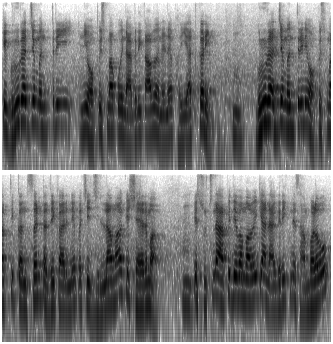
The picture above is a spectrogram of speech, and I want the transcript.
કે ગૃહ રાજ્ય મંત્રીની ઓફિસમાં કોઈ નાગરિક આવ્યો અને એને ફરિયાદ કરી. ગૃહ રાજ્ય મંત્રીની ઓફિસમાંથી કન્સર્ન્ટ અધિકારીને પછી જિલ્લામાં કે શહેરમાં. એ સૂચના આપી દેવામાં આવી કે આ નાગરિકને સાંભળવો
